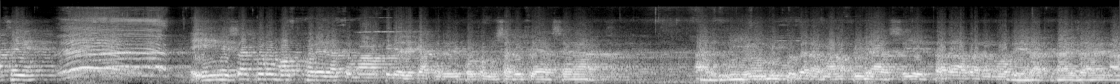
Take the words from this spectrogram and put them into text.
আছে? এই নেশা করে মদ খোরেরা তো মাহফিলের কাতারের প্রথম সারিতে আসে না। আর নিয়মিত যারা মাহফিলে আসে, তারা আবার মদের আড্ডায় যায় না।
